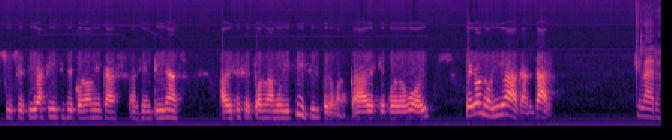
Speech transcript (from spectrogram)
sucesivas crisis económicas argentinas a veces se torna muy difícil, pero bueno, cada vez que puedo voy, pero no iba a cantar. Claro.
